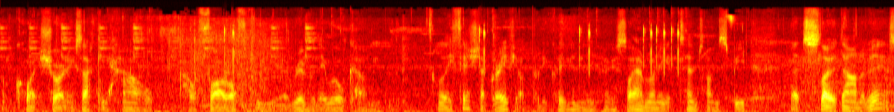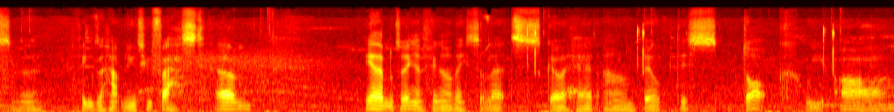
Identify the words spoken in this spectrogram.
Not quite sure on exactly how how far off the uh, river they will come. Well, they finished that graveyard pretty quick, didn't they? I guess I am running at 10 times speed. Let's slow it down a bit. Uh, things are happening too fast. Um, yeah, they're not doing anything, are they? So let's go ahead and build this dock. We are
